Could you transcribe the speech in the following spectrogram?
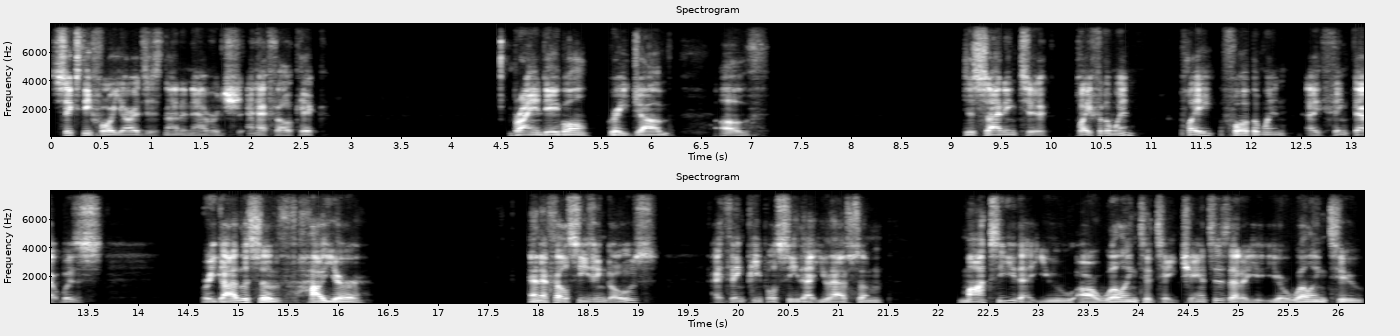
64 yards is not an average NFL kick. Brian Daboll, great job of deciding to play for the win. Play for the win. I think that was, regardless of how your NFL season goes, I think people see that you have some moxie, that you are willing to take chances, that are, you're willing to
